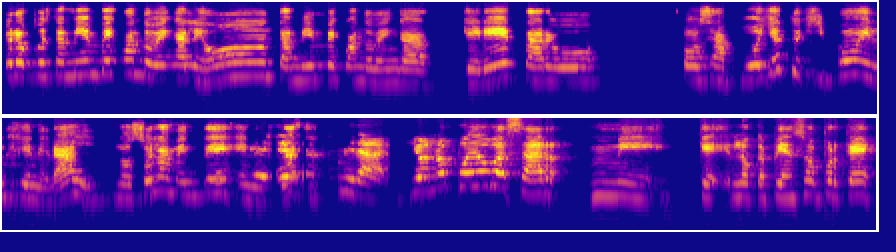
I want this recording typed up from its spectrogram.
pero pues también ve cuando venga León, también ve cuando venga Querétaro, o sea, apoya a tu equipo en general, no solamente en el clásico. Mira, yo no puedo basar mi, que, lo que pienso porque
